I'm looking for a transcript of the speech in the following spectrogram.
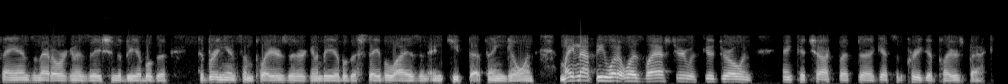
fans and that organization to be able to to bring in some players that are going to be able to stabilize and, and keep that thing going. Might not be what it was last year with Gaudreau and, and Tkachuk, but uh, get some pretty good players back.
